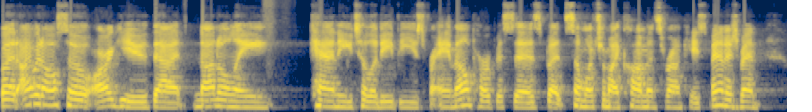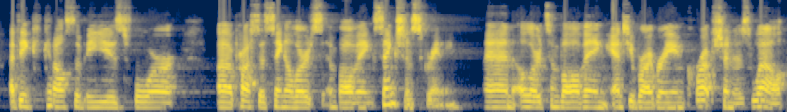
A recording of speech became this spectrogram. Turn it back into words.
But I would also argue that not only can a utility be used for AML purposes? But similar to my comments around case management, I think it can also be used for uh, processing alerts involving sanction screening and alerts involving anti bribery and corruption as well,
